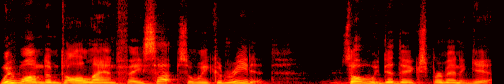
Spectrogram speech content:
We wanted them to all land face up so we could read it. So we did the experiment again.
